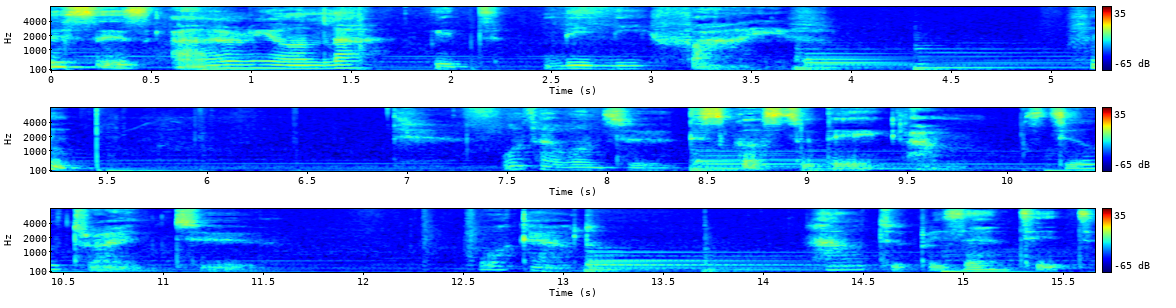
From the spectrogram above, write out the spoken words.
This is Ariola with Mini 5. Hmm. what I want to discuss today, I'm still trying to work out how to present it.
